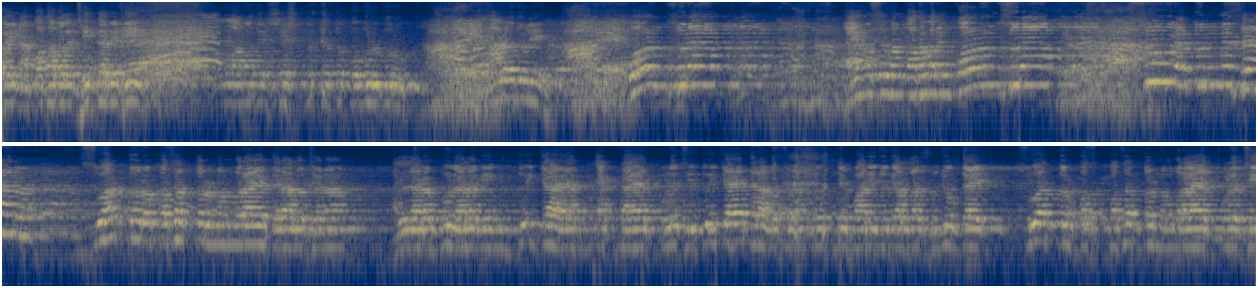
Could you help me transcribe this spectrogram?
হয় না, কথা বলে ঠিক না বেশি আল্লাহ আমাদের শেষ পর্যন্ত কবুল করুক। আরও জোরে। কোন সূরা? হ্যাঁ মুসলমান, কথা বলেন, কোন সূরা? সূরাতুন 74 ও 75 নম্বর আয়াতের আলোচনা। আল্লাহ রাব্বুল আলামিন দুইটা আয়াত, একটা আয়াত পড়েছি, দুইটা আয়াতের আলোচনা করতে পারি যদি আল্লাহ সুযোগ দেয়। 74 75 নম্বর আয়াত পড়েছি।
